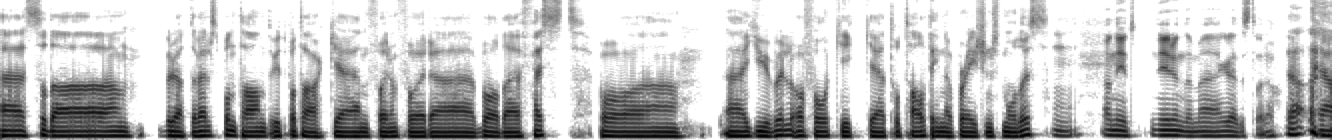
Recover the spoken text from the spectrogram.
Eh, Så da brøt det vel spontant ut på taket en form for eh, både fest og eh, jubel, og folk gikk uh, totalt inn operations-modus. Ja, ny, ny runde med gledestårer. Ja, Ja.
